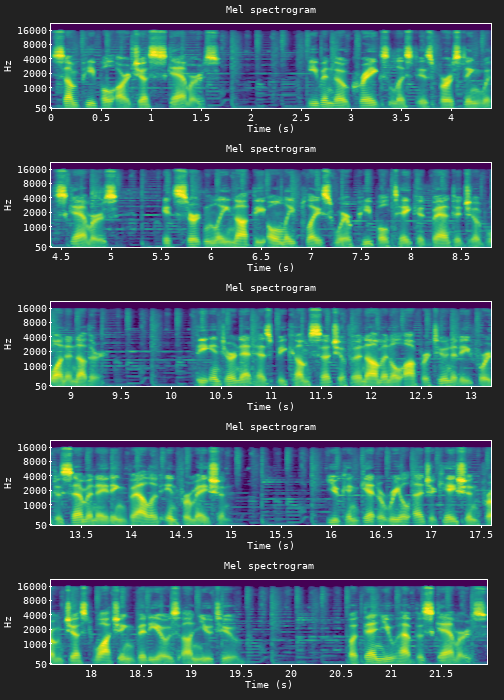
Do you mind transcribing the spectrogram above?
Some people are just scammers. Even though Craigslist is bursting with scammers, it's certainly not the only place where people take advantage of one another. The internet has become such a phenomenal opportunity for disseminating valid information. You can get a real education from just watching videos on YouTube. But then you have the scammers.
